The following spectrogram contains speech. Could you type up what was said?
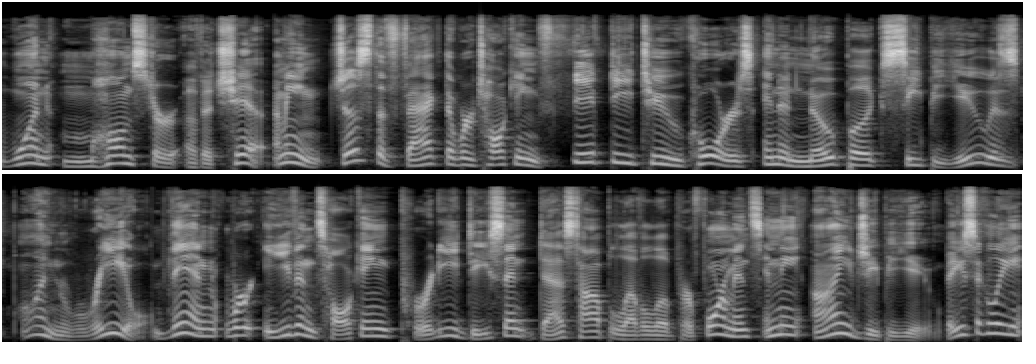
one monster of a chip. I mean, just the fact that we're talking 52 cores in a notebook CPU is unreal. Then we're even talking pretty decent desktop level of performance in the iGPU. Basically,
